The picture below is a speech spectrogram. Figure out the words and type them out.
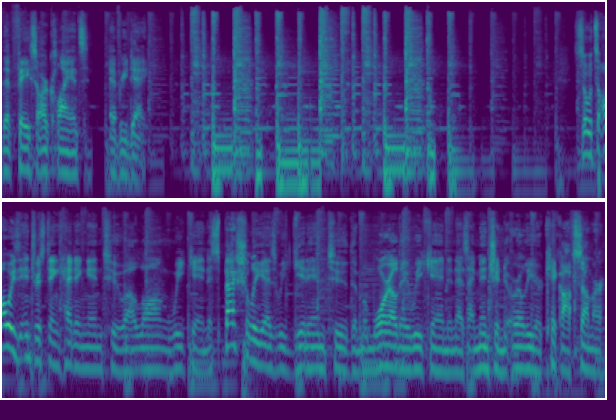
that face our clients every day. So it's always interesting heading into a long weekend, especially as we get into the Memorial Day weekend and, as I mentioned earlier, kickoff summer.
